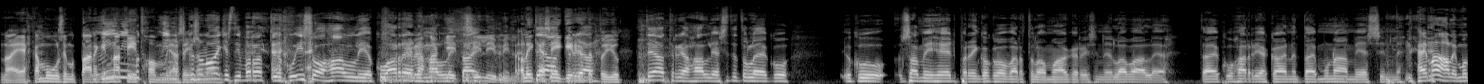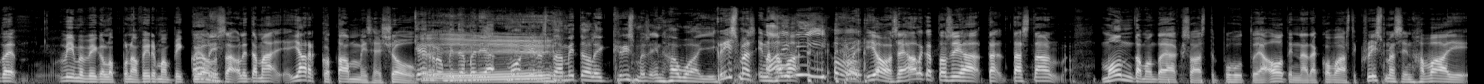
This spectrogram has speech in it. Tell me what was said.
no ei ehkä muusi, mutta ainakin nakit mutta- hommia niin, siinä. kun se on oikeasti varattu joku iso halli, joku areenahalli tai silmillä. Oli käsikirjoitettu juttu. teatteriahalli ja sitten tulee joku, joku Sami Hedbergin koko vartalomaakari sinne lavalle ja, tai joku Harjakainen tai munamies sinne. Hei, mä olin muuten viime viikonloppuna firman pikkujoulussa, oli tämä Jarkko Tammisen show. Kerro, mitä meni. Mua kiinnostaa, mitä oli Christmas in Hawaii. Christmas in Ai Hawaii. niin, joo. joo, se alkoi tosiaan, tä- tästä on monta monta jaksoa sitten puhuttu ja ootin näitä kovasti. Christmas in Hawaii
